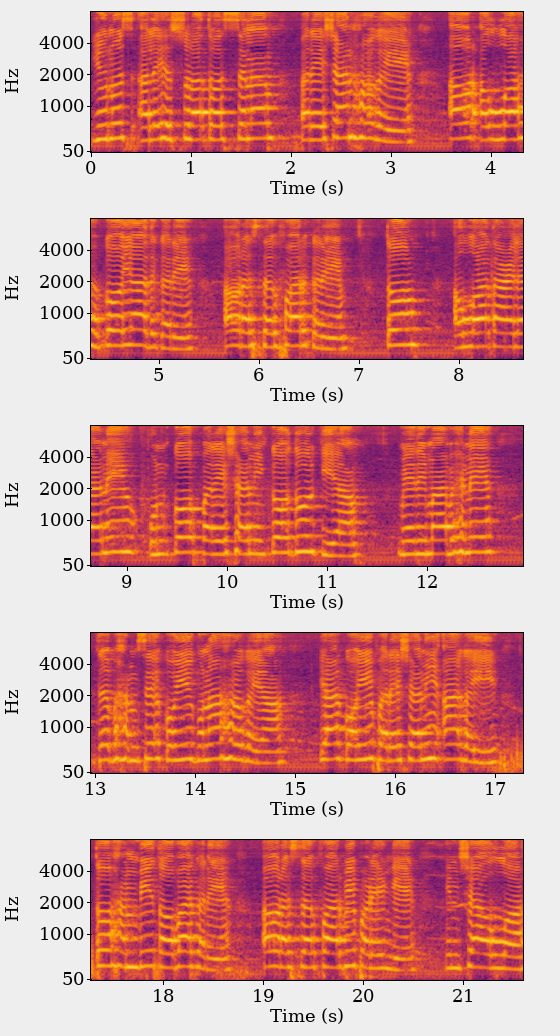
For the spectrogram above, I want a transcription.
یونس علیہ الصلاۃ والسلام پریشان ہو گئے اور اللہ کو یاد کریں اور استغفار کریں تو اللہ تعالیٰ نے ان کو پریشانی کو دور کیا۔ میری ماں بہنیں، جب ہم سے کوئی گناہ ہو گیا یا کوئی پریشانی آ گئی، تو ہم بھی توبہ کریں اور استغفار بھی پڑھیں گے۔ انشاءاللہ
